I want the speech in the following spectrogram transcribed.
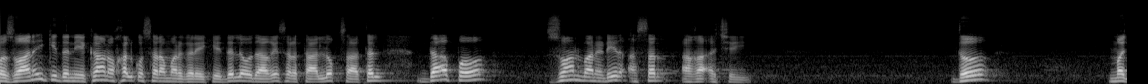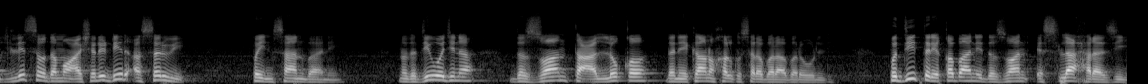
په ځواني کې د نیکانو خلکو سره مرګري کېدل او د هغه سره تعلق ساتل دا په ځوان باندې ډیر اثر هغه اچي د مجلس او د معاشرې ډیر اثر وي په انسان باندې نو د دې وجې نه د ځوان تعلق د نیکانو خلکو سره برابرول دي په دې طریقه باندې د ځوان اصلاح راځي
